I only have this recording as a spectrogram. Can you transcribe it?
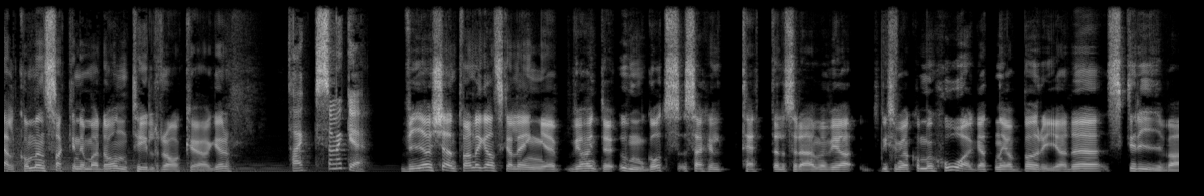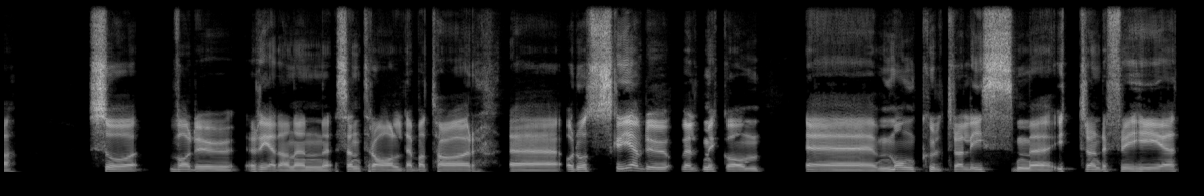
Välkommen Sakine Madon till Rak Höger. Tack så mycket. Vi har känt varandra ganska länge. Vi har inte umgåtts särskilt tätt eller sådär men vi har, liksom, jag kommer ihåg att när jag började skriva så var du redan en central debattör eh, och då skrev du väldigt mycket om eh, mångkulturalism, yttrandefrihet,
